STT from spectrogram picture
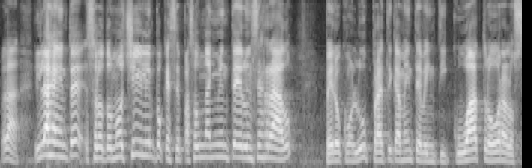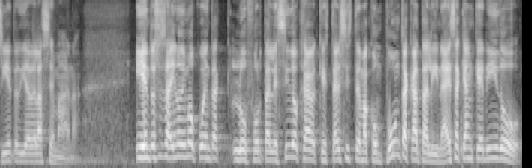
¿verdad? Y la gente se lo tomó chilling porque se pasó un año entero encerrado, pero con luz prácticamente 24 horas los 7 días de la semana. Y entonces ahí nos dimos cuenta lo fortalecido que, está el sistema con Punta Catalina, esa que han querido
